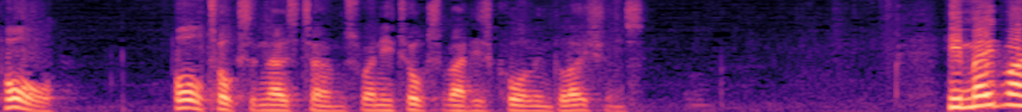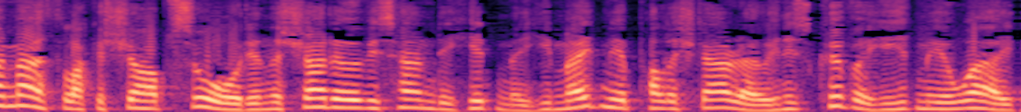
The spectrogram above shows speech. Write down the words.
Paul. Paul talks in those terms when he talks about his call in Galatians. He made my mouth like a sharp sword. In the shadow of his hand he hid me. He made me a polished arrow. In his quiver he hid me away.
